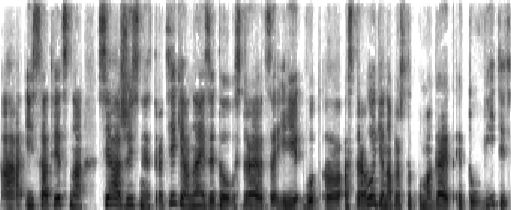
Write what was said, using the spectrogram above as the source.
А, и, соответственно, вся жизненная стратегия, она из этого выстраивается. И вот а, астрология, она просто помогает это увидеть.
